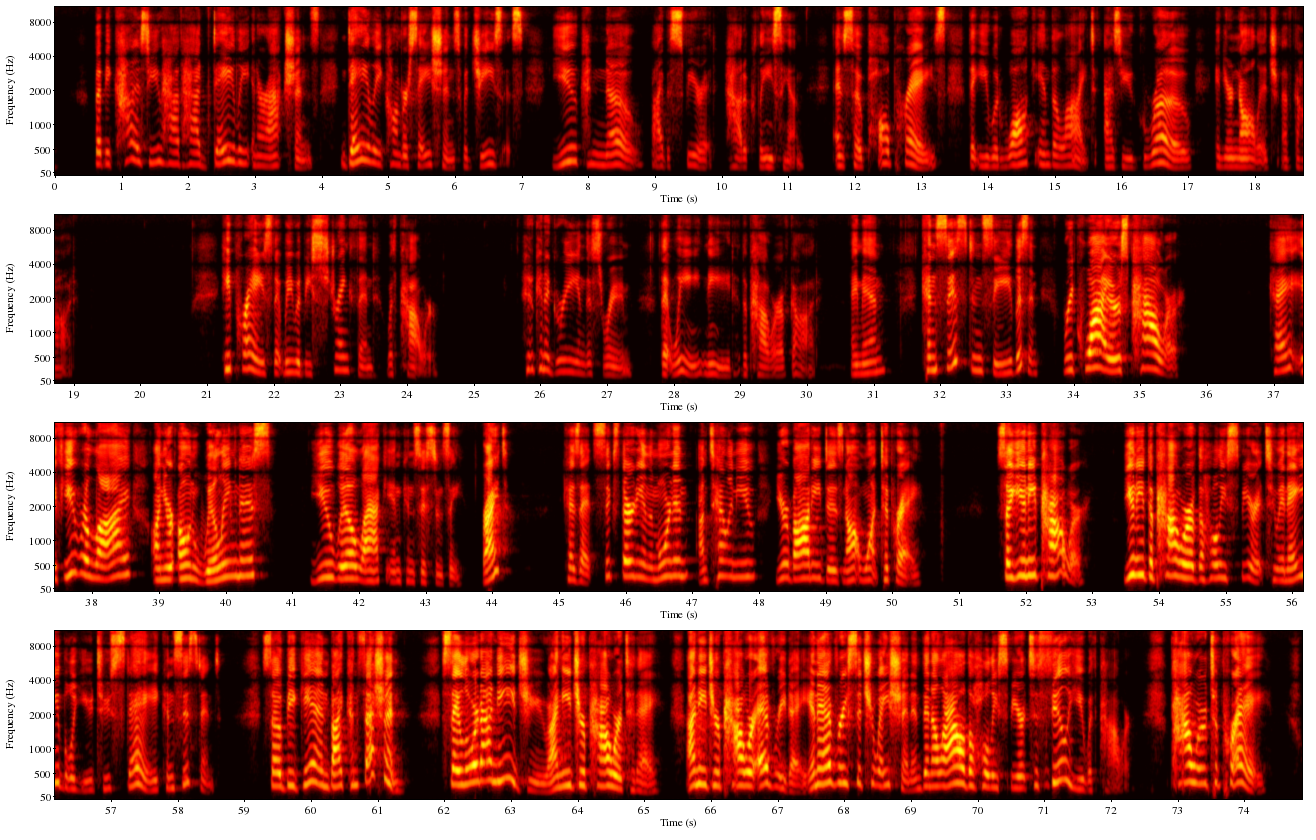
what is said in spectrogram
But because you have had daily interactions, daily conversations with Jesus, you can know by the Spirit how to please Him. And so Paul prays that you would walk in the light as you grow in your knowledge of God. He prays that we would be strengthened with power. Who can agree in this room that we need the power of God? Amen. Consistency, listen, requires power. Okay? If you rely on your own willingness, you will lack inconsistency, right? Because at 6:30 in the morning, I'm telling you, your body does not want to pray. So you need power. You need the power of the Holy Spirit to enable you to stay consistent. So begin by confession. Say, Lord, I need you. I need your power today. I need your power every day, in every situation, and then allow the Holy Spirit to fill you with power. Power to pray,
